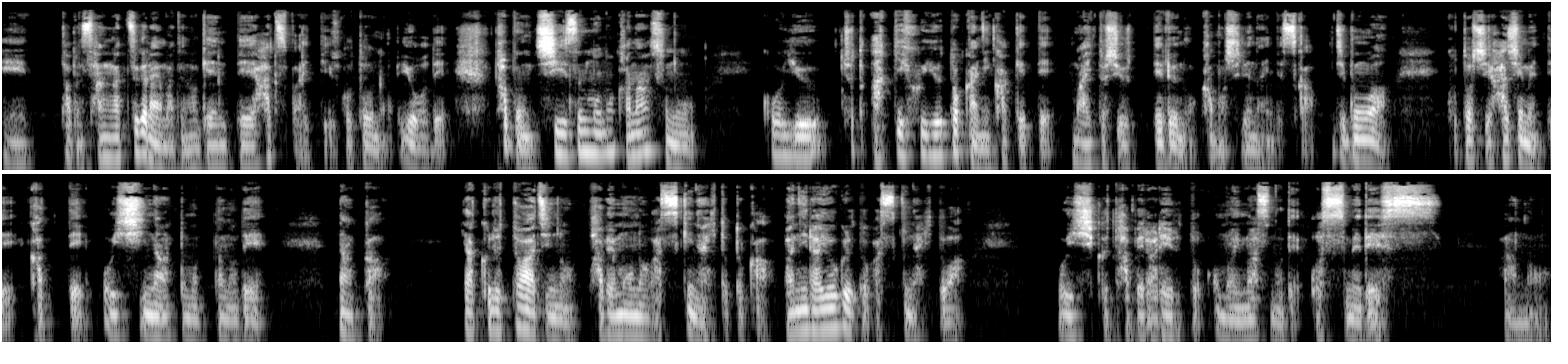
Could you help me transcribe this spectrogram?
えー、多分3月ぐらいまでの限定発売っていうことのようで、多分シーズンものかな？その、こういうちょっと秋冬とかにかけて毎年売ってるのかもしれないんですが、自分は今年初めて買って美味しいなと思ったので、なんか、ヤクルト味の食べ物が好きな人とか、バニラヨーグルトが好きな人は、美味しく食べられると思いますのでおすすめです。あの、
